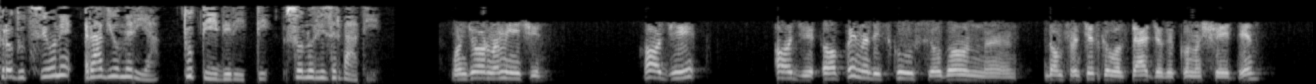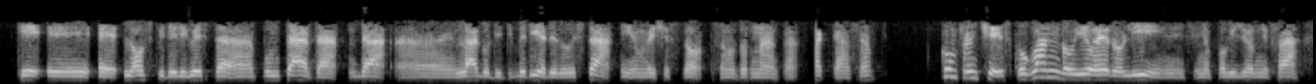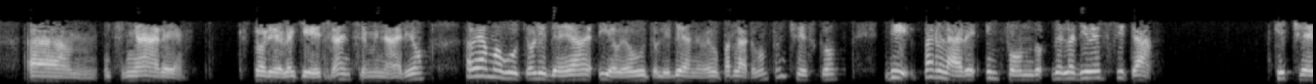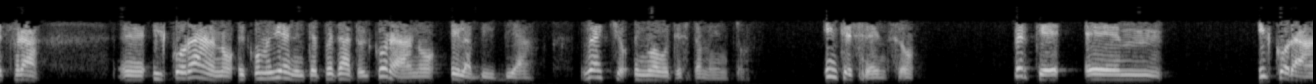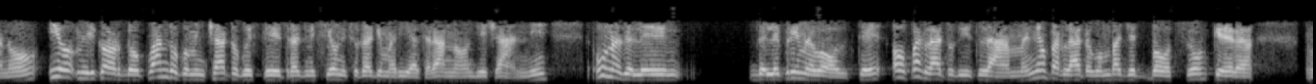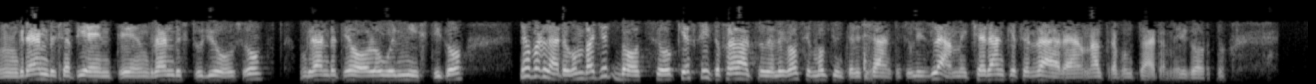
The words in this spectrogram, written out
Produzione Radio Maria. Tutti i diritti sono riservati. Buongiorno amici. Oggi, oggi ho appena discusso con eh, Don Francesco Voltaggio che conoscete, che eh, è l'ospite di questa puntata da eh, Lago di Tiberiade dove sta, io invece sto, sono tornata a casa. Con Francesco, quando io ero lì, fino a pochi giorni fa, a insegnare storia della Chiesa in seminario, avevamo avuto l'idea, io avevo avuto l'idea, ne avevo parlato con Francesco, di parlare in fondo della diversità che c'è fra eh, il Corano e come viene interpretato il Corano e la Bibbia, Vecchio e Nuovo Testamento. In che senso? Perché ehm, il Corano, io mi ricordo quando ho cominciato queste trasmissioni su Radio Maria, saranno dieci anni, una delle, delle prime volte ho parlato di Islam e ne ho parlato con Baget Bozzo, che era un grande sapiente, un grande studioso, un grande teologo e mistico, ne ho parlato con Baget Bozzo che ha scritto fra l'altro delle cose molto interessanti sull'Islam e c'era anche Ferrara, un'altra puntata mi ricordo.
